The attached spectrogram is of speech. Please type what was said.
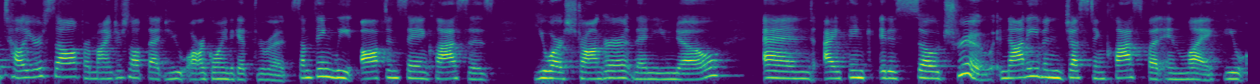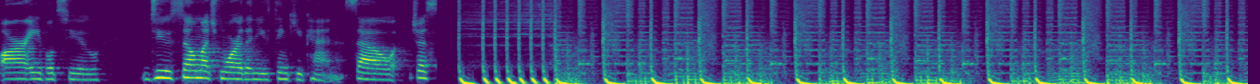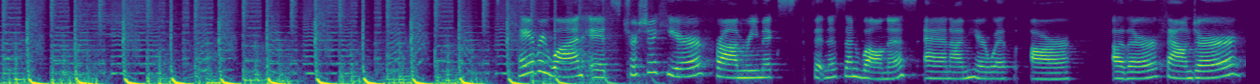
tell yourself, remind yourself that you are going to get through it. Something we often say in classes, you are stronger than you know. And I think it is so true, not even just in class, but in life. You are able to do so much more than you think you can. So just everyone, it's Trisha here from Remix Fitness and Wellness, and I'm here with our other founder,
